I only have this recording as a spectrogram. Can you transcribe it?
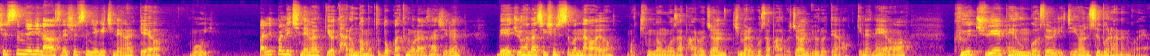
실습 얘기 나왔으니까 실습 얘기 진행할게요. 뭐 빨리빨리 진행할게요. 다른 과목도 똑같은 거라서 사실은 매주 하나씩 실습은 나와요. 뭐 중간고사 바로 전, 기말고사 바로 전 요럴 때는 없기는 해요. 그 주에 배운 것을 이제 연습을 하는 거예요.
